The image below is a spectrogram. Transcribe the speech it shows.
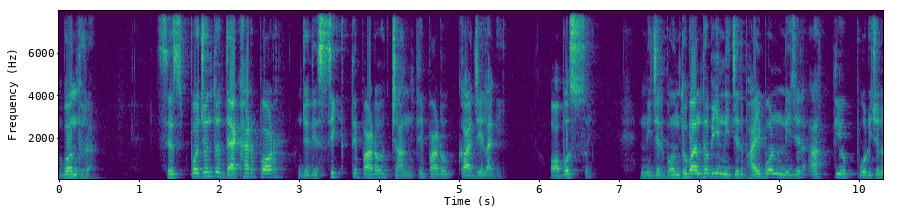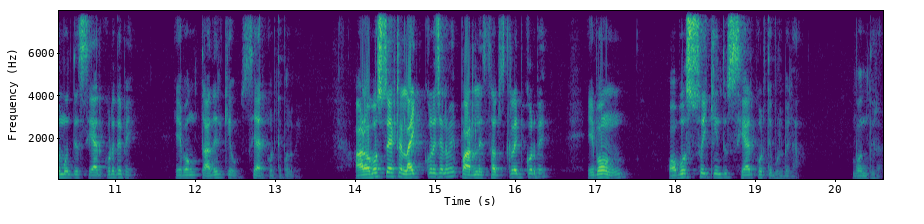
বন্ধুরা, শেষ পর্যন্ত দেখার পর যদি শিখতে পারো, জানতে পারো, কাজে লাগে, অবশ্যই। নিজের বন্ধুবান্ধবী, নিজের ভাই বোন নিজের আত্মীয়, পরিজনের মধ্যে শেয়ার করে দেবে এবং তাদেরকেও শেয়ার করতে বলবে। আর অবশ্যই একটা লাইক করে জানাবে, পারলে সাবস্ক্রাইব করবে এবং অবশ্যই কিন্তু শেয়ার করতে ভুলবে না। বন্ধুরা,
